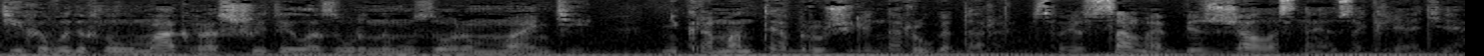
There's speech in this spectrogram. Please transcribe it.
Тихо выдохнул маг в расшитой лазурным узором мантии. Некроманты обрушили на Ругадар свое самое безжалостное заклятие.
